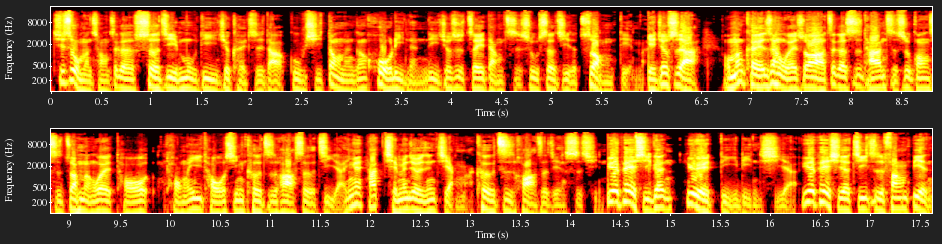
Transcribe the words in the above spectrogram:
其实我们从这个设计目的就可以知道，股息动能跟获利能力就是这一档指数设计的重点嘛。也就是啊，我们可以认为说啊，这个是台湾指数公司专门为投统一投新客制化设计啊，因为它前面就已经讲嘛，客制化这件事情，月配息跟月底领息啊，月配息的机制方便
